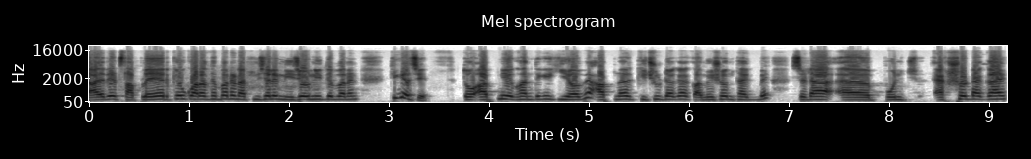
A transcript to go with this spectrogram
ডাইরেক্ট সাপ্লায়ারকেও করাতে পারেন, আপনি চাইলে নিজেও নিতে পারেন, ঠিক আছে? তো আপনি ওখান থেকে কি হবে? আপনার কিছু টাকা কমিশন থাকবে, সেটা একশো টাকায়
